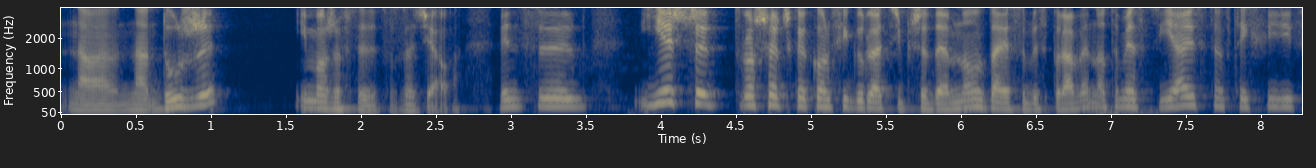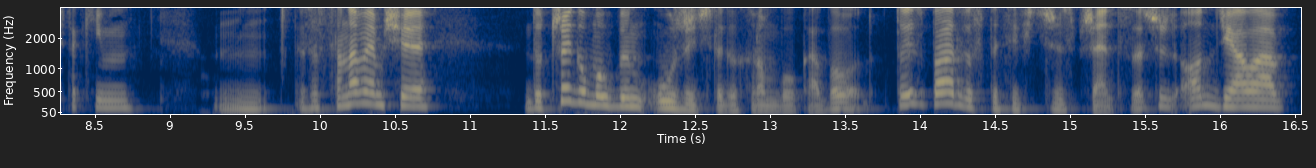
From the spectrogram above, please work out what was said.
na, na duży i może wtedy to zadziała. Więc y, jeszcze troszeczkę konfiguracji przede mną, zdaję sobie sprawę, natomiast ja jestem w tej chwili w takim. Mm, zastanawiam się, do czego mógłbym użyć tego Chromebooka, bo to jest bardzo specyficzny sprzęt. Znaczy, on działa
